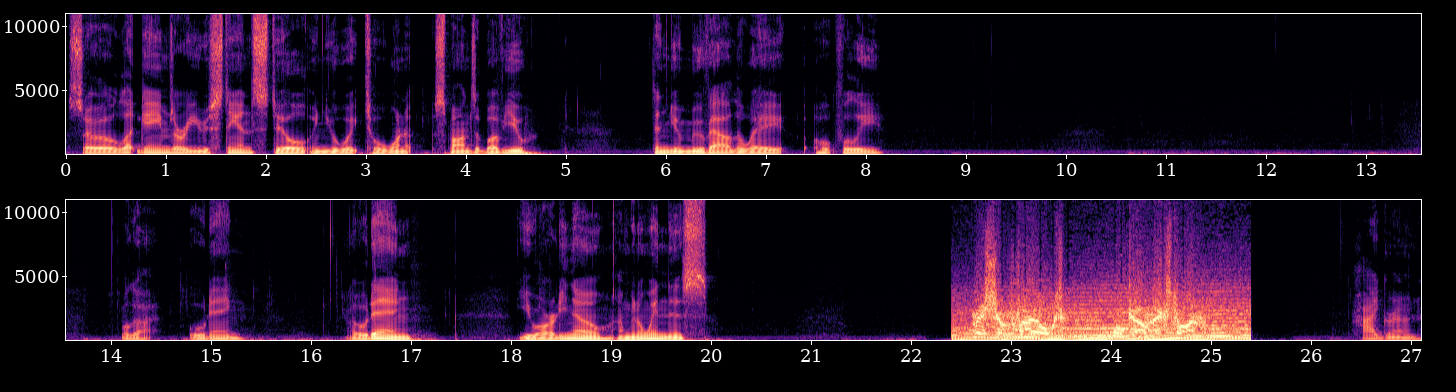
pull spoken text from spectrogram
So luck games are you stand still and you wait till one spawns above you. Then you move out of the way, hopefully. Oh god. Oh dang. Oh dang. You already know I'm gonna win this. Mission failed. We'll get them next time. High ground.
